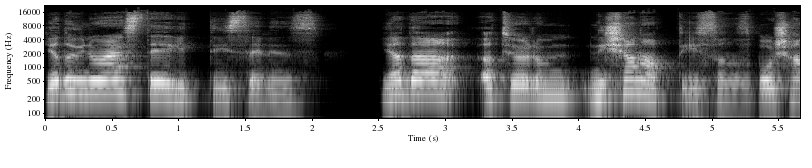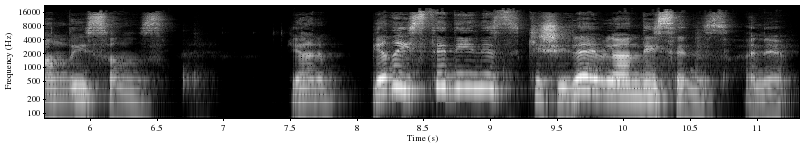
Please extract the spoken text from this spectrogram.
ya da üniversiteye gittiyseniz ya da atıyorum nişan attıysanız, boşandıysanız yani ya da istediğiniz kişiyle evlendiyseniz hani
